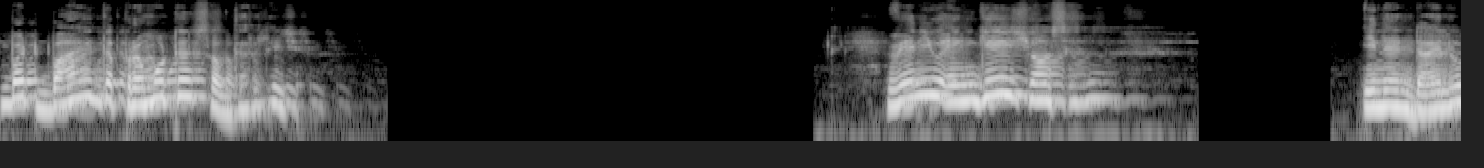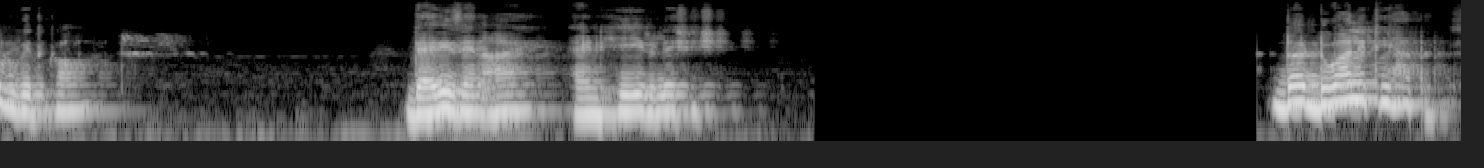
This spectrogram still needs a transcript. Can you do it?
but by the promoters of the religion. When you engage yourself in a dialogue with God, there is an I and He relationship. The duality happens.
